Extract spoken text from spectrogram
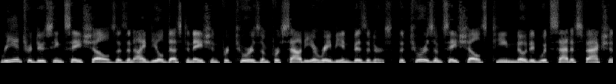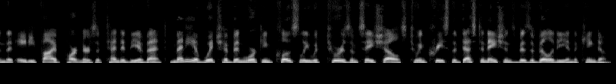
Reintroducing Seychelles as an ideal destination for tourism for Saudi Arabian visitors, the Tourism Seychelles team noted with satisfaction that 85 partners attended the event, many of which have been working closely with Tourism Seychelles to increase the destination's visibility in the kingdom.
